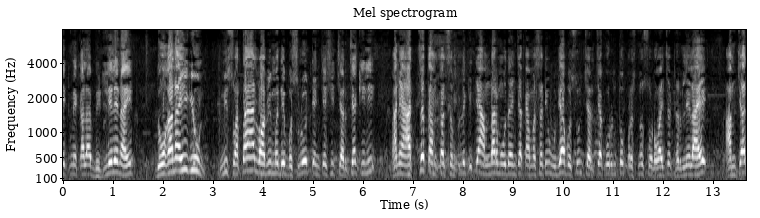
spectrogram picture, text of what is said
एकमेकाला भिडलेले नाहीत. दोघांनाही घेऊन मी स्वतः लॉबीमध्ये बसलो त्यांच्याशी चर्चा केली आणि आजचं कामकाज संपलं की त्या आमदार महोदयांच्या कामासाठी उद्या बसून चर्चा करून तो प्रश्न सोडवायचं ठरलेला आहे. आमच्यात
